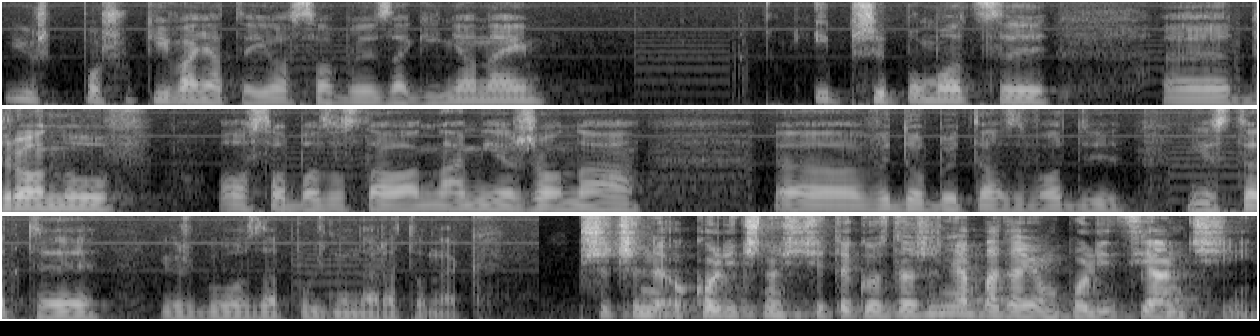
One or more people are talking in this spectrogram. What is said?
już poszukiwania tej osoby zaginionej. I przy pomocy e, dronów osoba została namierzona, e, wydobyta z wody. Niestety już było za późno na ratunek. Przyczyny okoliczności tego zdarzenia badają policjanci.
